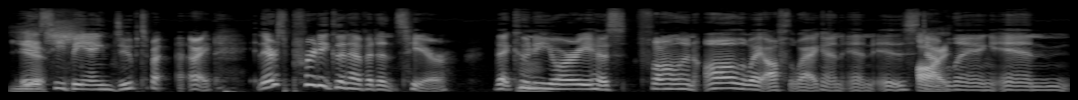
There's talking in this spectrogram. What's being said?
Yes. Is he being duped by. All right. There's pretty good evidence here that Hmm. Kuniyori has fallen all the way off the wagon and is dabbling in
